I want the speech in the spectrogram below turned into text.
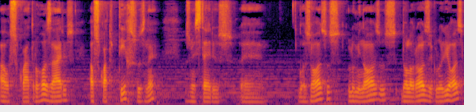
aos quatro rosários, aos quatro terços, né? Os mistérios é, gozosos, luminosos, dolorosos e gloriosos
